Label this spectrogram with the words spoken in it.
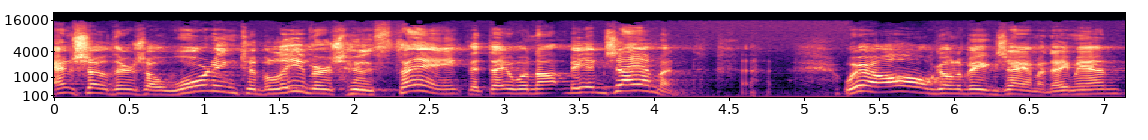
And so there's a warning to believers who think that they will not be examined. We're all going to be examined. Amen.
